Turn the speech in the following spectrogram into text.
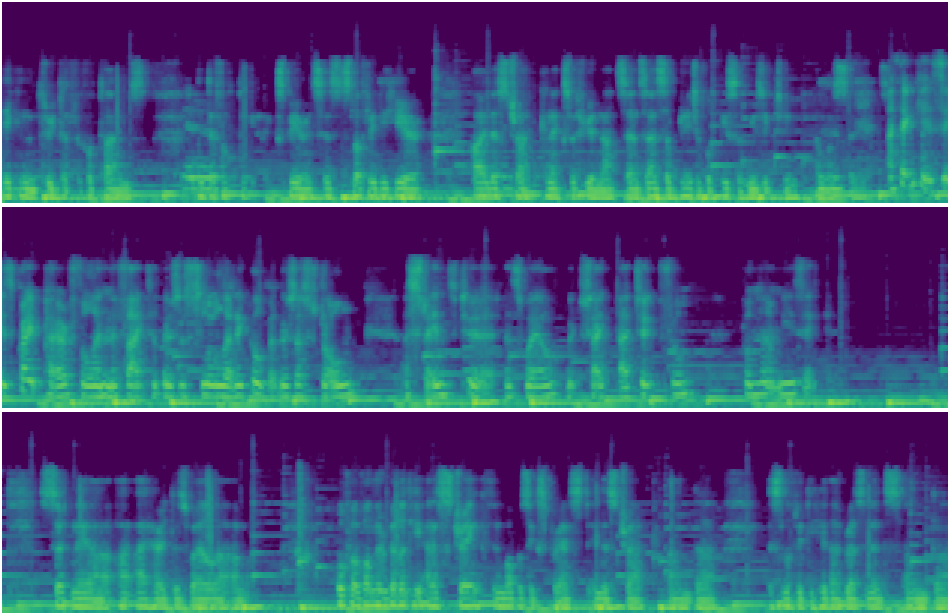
taken them through difficult times yeah. and difficult experiences. It's lovely to hear how this track connects with you in that sense. And it's a beautiful piece of music, Jean, I must mm. say. I think it's, it's quite powerful in the fact that there's a slow lyrical, but there's a strong a strength to it as well, which I, I took from from that music. Certainly, uh, I, I heard as well um, both a vulnerability and a strength in what was expressed in this track, and uh, it's lovely to hear that resonance and uh,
